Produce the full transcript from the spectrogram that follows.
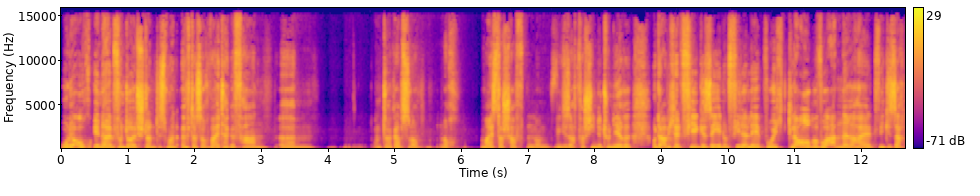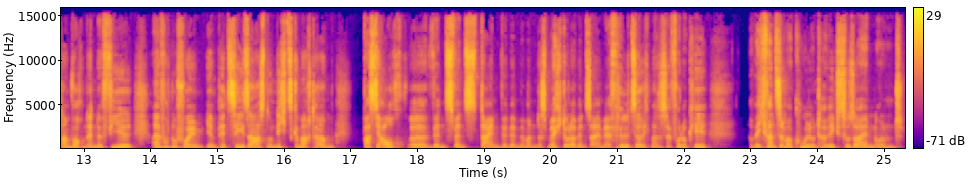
Oder auch innerhalb von Deutschland ist man öfters auch weitergefahren. Ähm, und da gab es dann auch noch Meisterschaften und wie gesagt verschiedene Turniere. Und da habe ich halt viel gesehen und viel erlebt, wo ich glaube, wo andere halt, wie gesagt, am Wochenende viel einfach nur vor ihrem, PC saßen und nichts gemacht haben. Was ja auch, äh, wenn es dein, wenn, wenn man das möchte oder wenn es einem erfüllt, sage ich mal, ist ja voll okay. Aber ich fand es immer cool, unterwegs zu sein und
